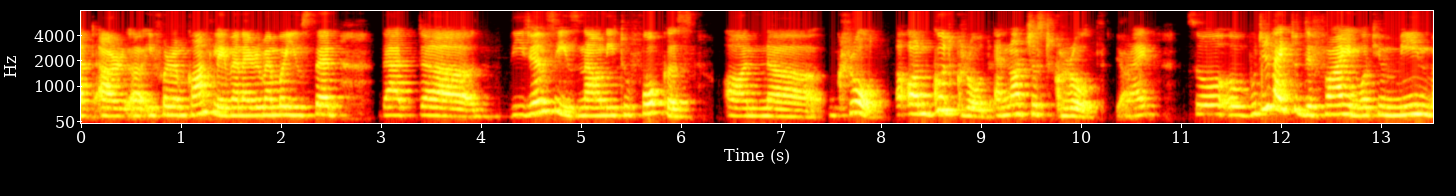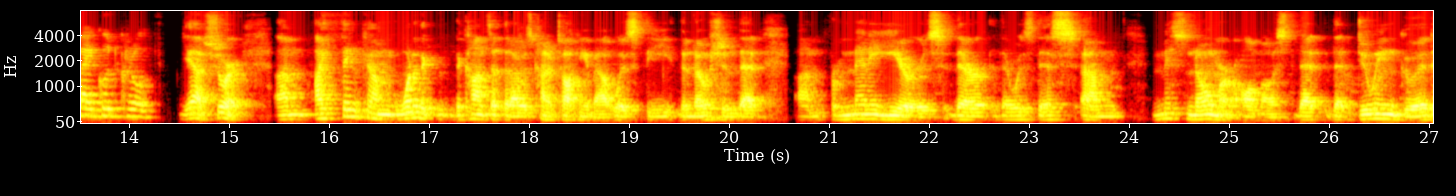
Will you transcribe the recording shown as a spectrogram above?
at our uh, E4M conclave. And I remember you said that uh, agencies now need to focus on uh, growth, on good growth, and not just growth, Yeah. right? So, uh, would you like to define what you mean by good growth? Yeah, sure. Um, I think um, one of the, the concept that I was kind of talking about was the the notion that um, for many years there there was this um, misnomer almost that that doing good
